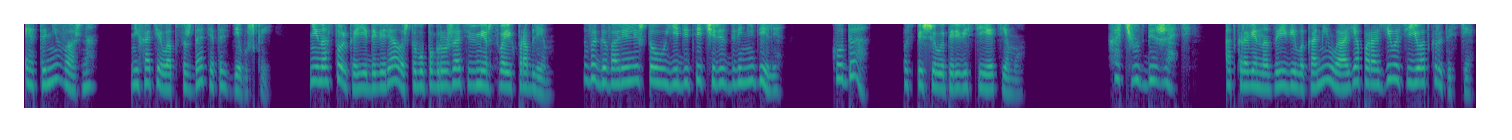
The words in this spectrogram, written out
это не важно. Не хотела обсуждать это с девушкой. Не настолько ей доверяла, чтобы погружать в мир своих проблем. Вы говорили, что уедете через две недели. Куда? Поспешила перевести я тему. Хочу сбежать, откровенно заявила Камила, а я поразилась ее открытости.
